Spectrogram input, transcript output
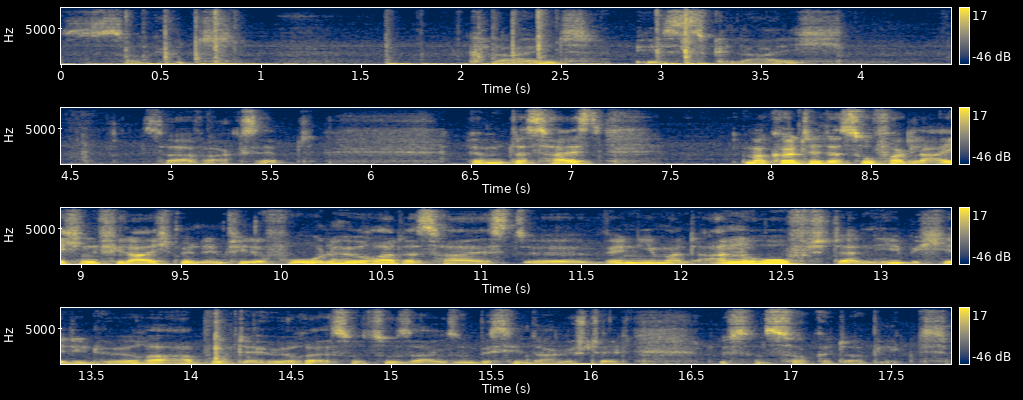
Socket Client ist gleich Server Accept. Ähm, das heißt, man könnte das so vergleichen, vielleicht mit einem Telefonhörer. Das heißt, äh, wenn jemand anruft, dann hebe ich hier den Hörer ab und der Hörer ist sozusagen so ein bisschen dargestellt durch ein Socket-Objekt.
